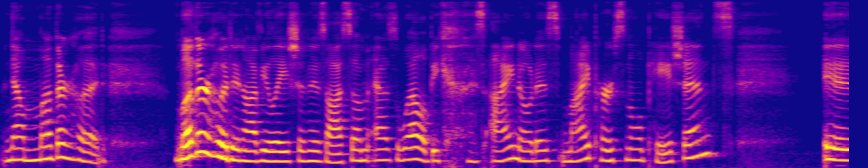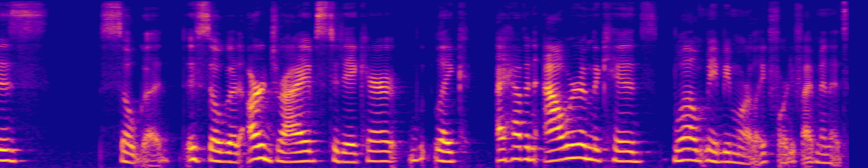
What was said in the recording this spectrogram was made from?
Now, motherhood Motherhood and ovulation is awesome as well because I notice my personal patience is so good. Is so good. Our drives to daycare, like I have an hour and the kids, well, maybe more like 45 minutes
